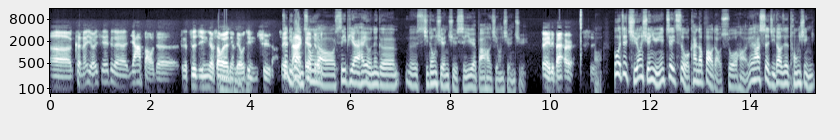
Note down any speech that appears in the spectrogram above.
嗯、呃，可能有一些这个押宝的这个资金有稍微有点流进去了，嗯、所以这礼拜很重要哦。CPI 还有那个呃其中选举，十一月八号其中选举，对，礼拜二是。哦，不过这其中选举，因为这次我看到报道说哈，因为它涉及到这个通信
